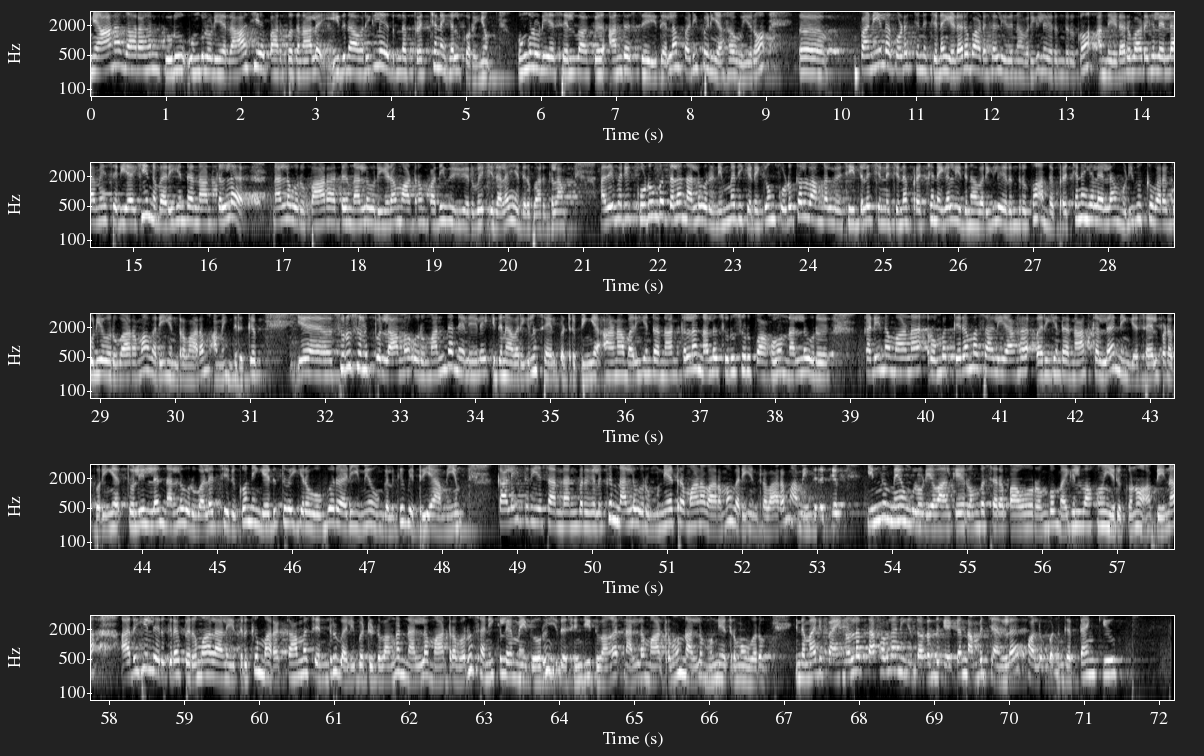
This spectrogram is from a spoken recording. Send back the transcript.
ஞானகாரகன் குரு உங்களுடைய ராசியை பார்ப்பதனால இது நான் இருந்த பிரச்சனைகள் குறையும். உங்களுடைய செல்வாக்கு அந்தஸ்து இதெல்லாம் படிப்படியாக உயரும். பணியில் கூட சின்ன சின்ன இடர்பாடுகள் இது வரையிலும் இருந்திருக்கும். அந்த இடர்பாடுகள் எல்லாமே சரியாகி இன்னும் வருகின்ற நாட்களில் நல்ல ஒரு பாராட்டு நல்ல ஒரு இடமாற்றம் பதிவு உயர்வு இதெல்லாம் எதிர்பார்க்கலாம். அதே மாதிரி குடும்பத்தில் நல்ல ஒரு நிம்மதி கிடைக்கும். கொடுக்கல் வாங்கல் விஷயத்தில் சின்ன சின்ன பிரச்சனைகள் இது வரையிலும் இருந்திருக்கும். அந்த பிரச்சனைகள் எல்லாம் முடிவுக்கு வரக்கூடிய ஒரு வாரமாக வருகின்ற வாரம் அமைந்திருக்கு. ஏ சுறுசுறுப்பு இல்லாமல் ஒரு மந்த நிலையில் இது வரையிலும் செயல்பட்டிருப்பீங்க. ஆனால் வருகின்ற நாட்களில் நல்ல சுறுசுறுப்பாகவும் நல்ல ஒரு கடினமான ரொம்ப திறமசாலியாக வருகின்ற நாட்களில் நீங்கள் செயல்பட போகிறீங்க தொழிலில் நல்ல ஒரு வளர்ச்சி இருக்கும். நீங்கள் எடுத்து வைக்கிற ஒவ்வொரு அடியுமே உங்களுக்கு வெற்றியாக அமையும். கலைத்துறையை சார்ந்த நண்பர்களுக்கு நல்ல ஒரு முன்னேற்றமான வாரமாக வருகின்ற வாரம் அமைந்திருக்கு. இன்னுமே உங்களுடைய வாழ்க்கையை ரொம்ப சிறப்பாகவும் ரொம்ப மகிழ்வாகவும் இருக்கணும் அப்படின்னா அருகில் இருக்கிற பெருமாள் ஆலயத்திற்கு மறக்காமல் சென்று வழிபட்டுட்டு வாங்க நல்ல மாற்றம் வரும். சனிக்கிழமை தோறும் இதை செஞ்சுட்டு வாங்க. நல்ல மாற்றமும் நல்ல முன்னேற்றமும் வரும். இந்த மாதிரி பயனுள்ள தகவலை நீங்கள் தொடர்ந்து கேட்க நம்ம சேனலை ஃபாலோ பண்ணுங்கள் தேங்க்யூ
